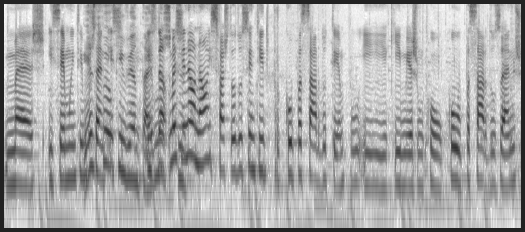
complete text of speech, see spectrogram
mas isso é muito importante. foi o Isso- que inventei, isso não- mas mas que- não, não, isso faz todo o sentido, porque com o passar do tempo e aqui mesmo com, com o passar dos anos,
